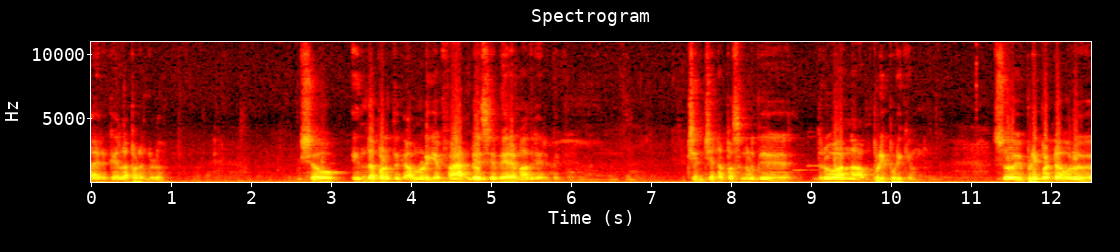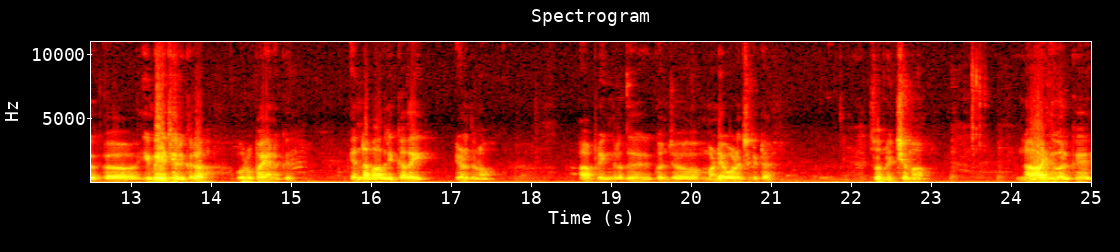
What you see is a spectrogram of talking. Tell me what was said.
ஆயிருக்கு எல்லா படங்களும். ஸோ இந்த படத்துக்கு அவனுடைய ஃபேன் பேஸே வேற மாதிரி இருக்கு. சின்ன சின்ன பசங்களுக்கு துருவான்னு அப்படி பிடிக்கும். ஸோ இப்படிப்பட்ட ஒரு இமேஜ் இருக்கிற ஒரு பையனுக்கு என்ன மாதிரி கதை எழுதணும் அப்படிங்கிறது கொஞ்சம் மண்டையை உடைச்சுக்கிட்டேன். ஸோ நிச்சயமா நான் இதுவரைக்கும்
